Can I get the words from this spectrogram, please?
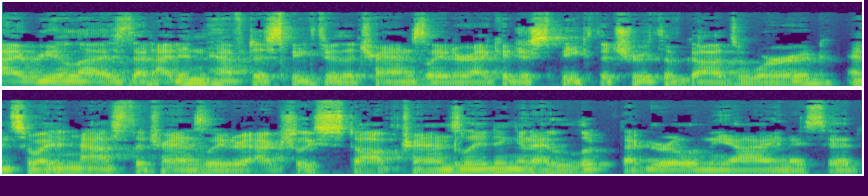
I realized that I didn't have to speak through the translator. I could just speak the truth of God's word. And so I mm. asked the translator to actually stop translating. And I looked that girl in the eye and I said,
